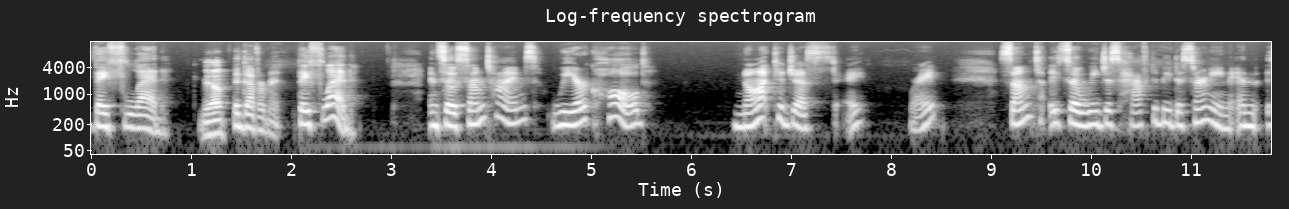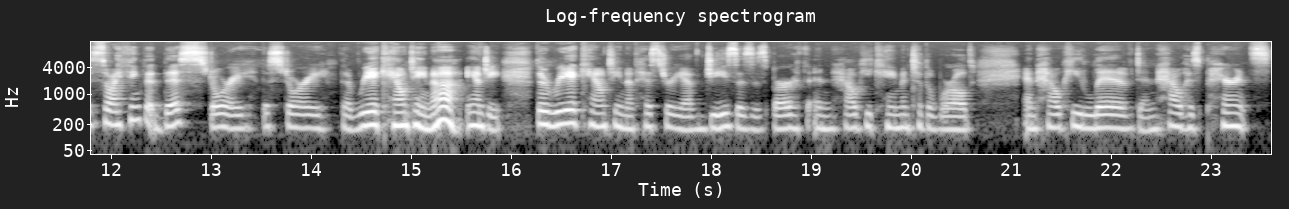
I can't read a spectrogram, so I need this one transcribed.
They fled Yeah. the government. They fled. And so sometimes we are called not to just stay, right? Sometimes, so we just have to be discerning. And so I think that this story, the story, the reaccounting, ah, Angie, the reaccounting of history of Jesus's birth and how he came into the world and how he lived and how his parents,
